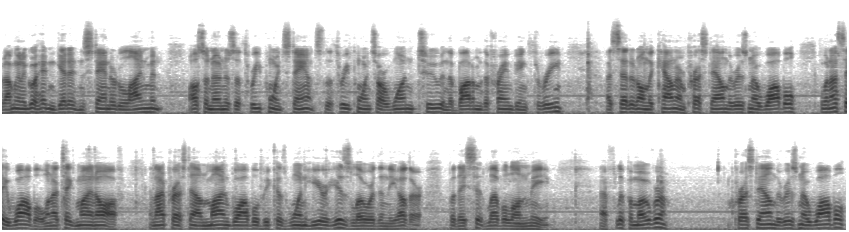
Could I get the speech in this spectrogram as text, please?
But I'm going to go ahead and get it in standard alignment, also known as a three-point stance. The three points are one, two, and the bottom of the frame being three. I set it on the counter and press down. There is no wobble. When I say wobble, when I take mine off, and I press down mine wobble because one ear is lower than the other but they sit level on me I flip them over press down there is no wobble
